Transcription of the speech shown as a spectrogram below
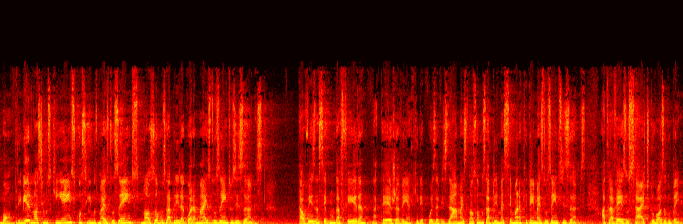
Bom, primeiro nós tínhamos 500, conseguimos mais 200. Nós vamos abrir agora mais 200 exames. Talvez na segunda-feira, até eu já venho aqui depois avisar, mas nós vamos abrir mais semana que vem mais 200 exames, através do site do Rosa do Bem.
